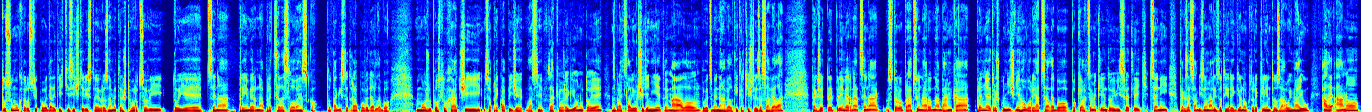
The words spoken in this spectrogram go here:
Tú sumu, ktorú ste povedali, tých 1400 eur za meter štvorcový, to je cena priemerná pre celé Slovensko to takisto treba povedať, lebo môžu poslucháči sa prekvapiť, že vlastne z akého regiónu to je. Z Bratislavy určite nie, to je málo, povedzme na veľký krtiš to je zasa veľa. Takže to je priemerná cena, s ktorou pracuje Národná banka. Pre mňa je trošku nič nehovoriaca, lebo pokiaľ chceme klientovi vysvetliť ceny, tak zasa by sme mali do tých regiónov, ktoré klientov zaujímajú. Ale áno,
